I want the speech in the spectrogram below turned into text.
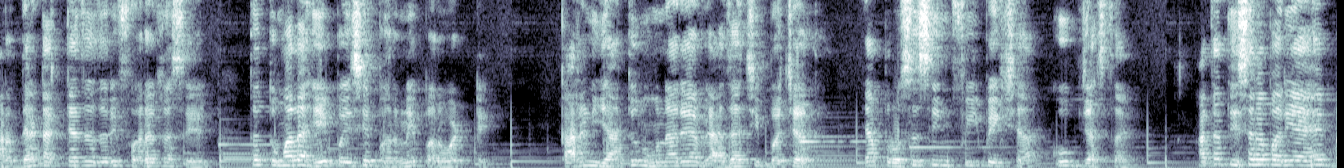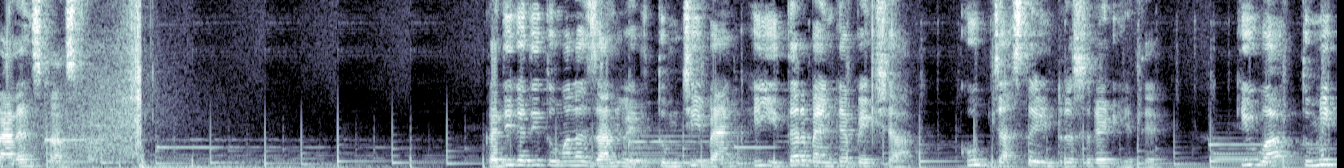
अर्ध्या टक्क्याचा जरी फरक असेल तर तुम्हाला हे पैसे भरणे परवडते. कारण यातून होणाऱ्या व्याजाची बचत या प्रोसेसिंग फी पेक्षा खूप जास्त आहे. आता तिसरा पर्याय आहे बॅलन्स ट्रान्सफर कधी कधी तुम्हाला जाणवेल तुमची बँक ही इतर बँकेपेक्षा खूप जास्त इंटरेस्ट रेट घेते. किंवा तुम्ही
